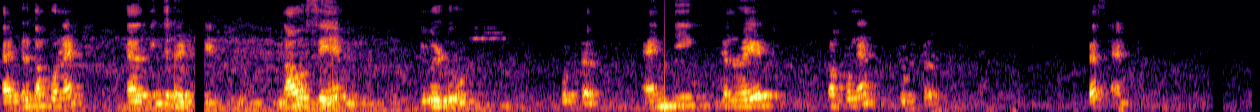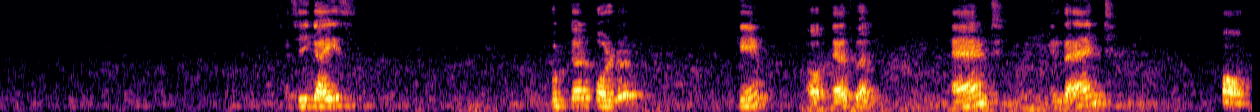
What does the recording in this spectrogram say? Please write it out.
header component has been generated. Now same we will do footer ng generate component footer. Press enter. See guys, footer folder came out as well and in the end home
